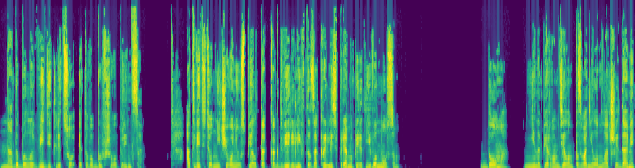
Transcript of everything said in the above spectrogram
Надо было видеть лицо этого бывшего принца. Ответить он ничего не успел, так как двери лифта закрылись прямо перед его носом. Дома Нина первым делом позвонила младшей даме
